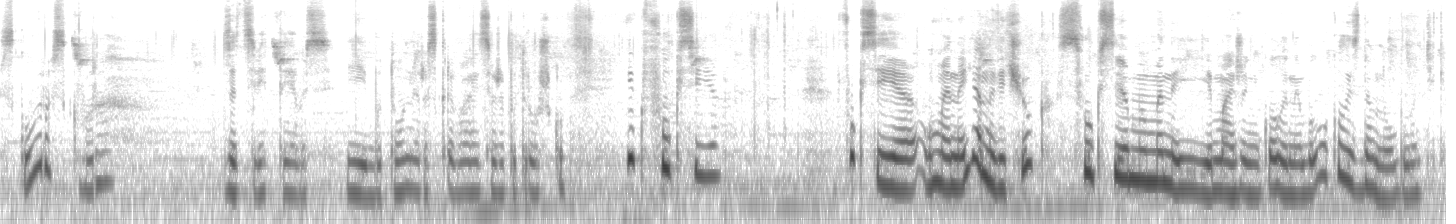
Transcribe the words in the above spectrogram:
Скоро-скоро зацвіте ось. Її бутони розкриваються вже потрошку. І фуксія. Фуксія у мене, я новічок з фуксіями, у мене її майже ніколи не було, колись давно було тільки.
